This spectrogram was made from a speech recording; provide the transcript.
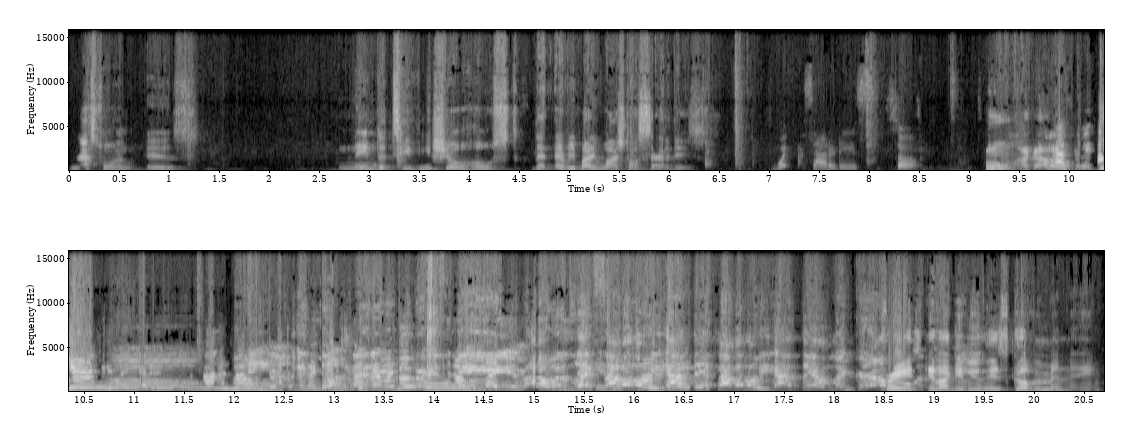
last one is name the TV show host that everybody watched on Saturdays. Wait, Saturdays. So Boom! I got oh. it has it. to be. He didn't get it. Oh. I, I I was mean, I like, I didn't remember his And I was like- name. I was like, like, is he got Friday? there. Sábado Gigante. I'm like, girl. Craze. If I give you his government name,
